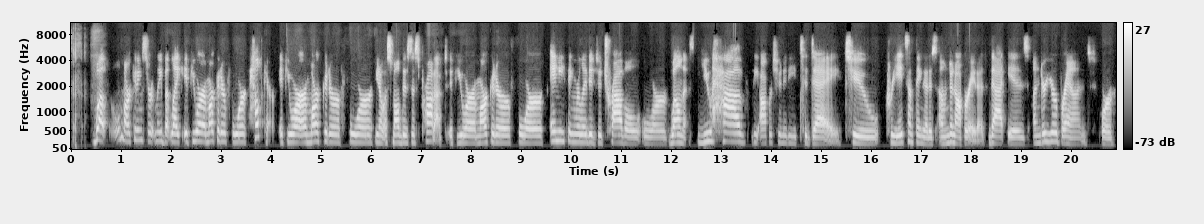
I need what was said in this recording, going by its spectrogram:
well, marketing certainly, but like if you are a marketer for healthcare, if you are a marketer for, you know, a small business product, if you are a marketer for anything related to travel or wellness, you have the opportunity today to create something that is owned and operated that is under your brand or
